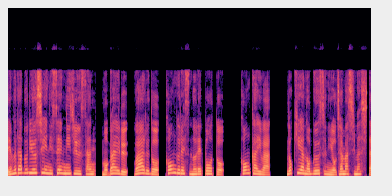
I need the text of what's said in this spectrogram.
MWC2023 モバイルワールドコングレスのレポート。今回は、ノキアのブースにお邪魔しました。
